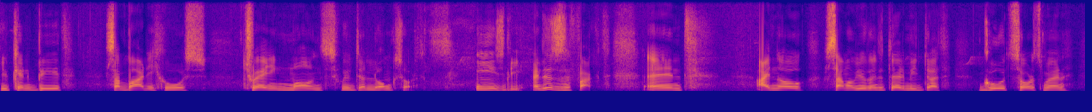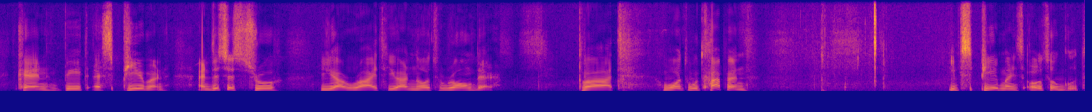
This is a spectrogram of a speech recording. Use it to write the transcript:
you can beat somebody who was training months with the longsword easily. And this is a fact. And I know some of you are going to tell me that good swordsman can beat a spearman. And this is true. You are right. You are not wrong there. But what would happen if spearman is also good?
